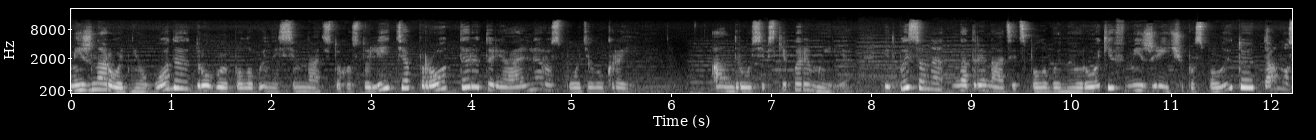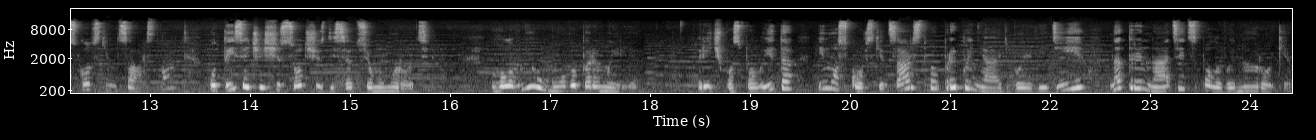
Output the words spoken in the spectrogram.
Міжнародні угоди другої половини 17 століття про територіальний розподіл України. Андрусівське перемир'я підписане на 13,5 років між Річчю Посполитою та Московським царством у 1667 році. Головні умови перемир'я. Річ Посполита і Московське царство припиняють бойові дії на 13,5 років.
